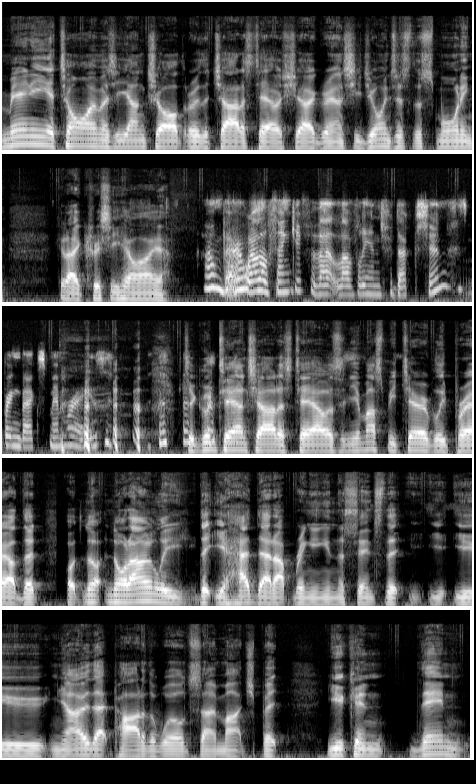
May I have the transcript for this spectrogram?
many a time as a young child through the Charters Towers showground. She joins us this morning. G'day, Chrissy. How are you? I'm very well. Thank you for that lovely introduction. It's bring back memories. it's a good town, Charters Towers, and you must be terribly proud that uh, not, not only that you had that upbringing in the sense that y- you know that part of the world so much, but you can then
